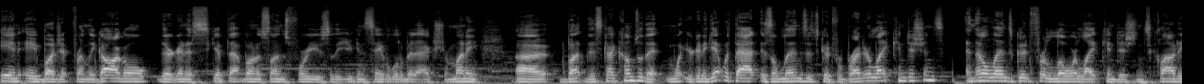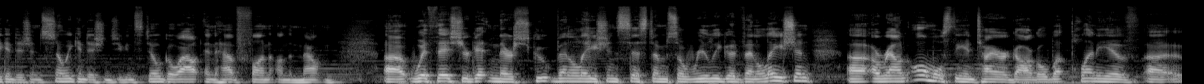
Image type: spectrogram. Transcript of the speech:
in a budget friendly goggle. They're gonna skip that bonus lens for you so that you can save a little bit of extra money. Uh, but this guy comes with it. And what you're gonna get with that is a lens that's good for brighter light conditions and then a lens good for lower light conditions, cloudy conditions, snowy conditions. You can still go out and have fun on the mountain. Uh, with this, you're getting their scoop ventilation system, so really good ventilation uh, around almost the entire goggle, but plenty of uh,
